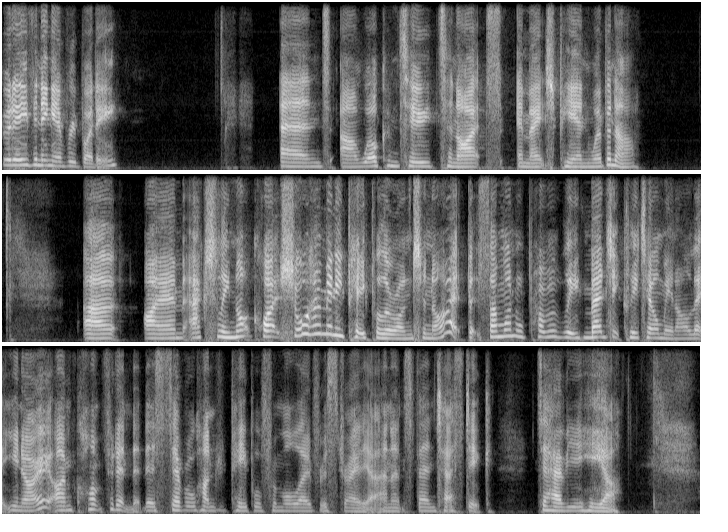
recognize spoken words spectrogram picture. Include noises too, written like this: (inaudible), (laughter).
Good evening, everybody, and uh, welcome to tonight's MHPN webinar. Uh, I am actually not quite sure how many people are on tonight, but someone will probably magically tell me and I'll let you know. I'm confident that there's several hundred people from all over Australia and it's fantastic to have you here.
